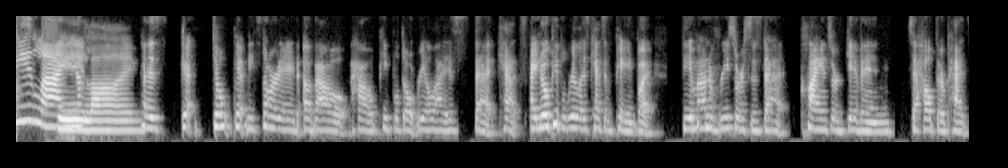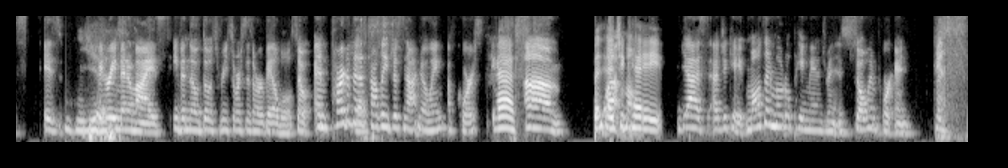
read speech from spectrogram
Feline. because get, don't get me started about how people don't realize that cats i know people realize cats have pain but the amount of resources that clients are given to help their pets is very minimized even though those resources are available so and part of that is Yes. probably just not knowing of course Yes. um but but- educate. yes educate multimodal pain management is so important Yes.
